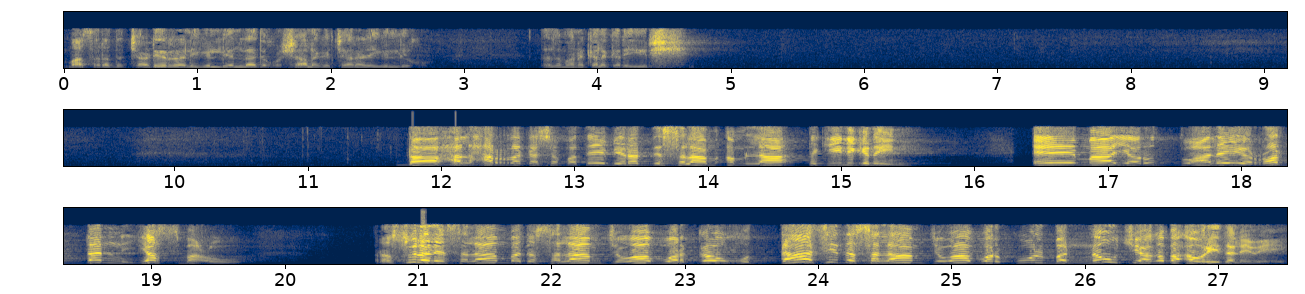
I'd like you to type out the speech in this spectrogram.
ما سره د چاډیر را لګل دي الله دې خوشاله کې چاره لګل دي خو دا زمانه کله کله یې شي دا هل حرک شفته برد السلام املا تکینی کنه نه اے ما يرد علی ردا يسمعو رسول علیه السلام به د سلام جواب ورکاو خو داسې د سلام جواب ورکول به نو چې هغه به اوریدلې وي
